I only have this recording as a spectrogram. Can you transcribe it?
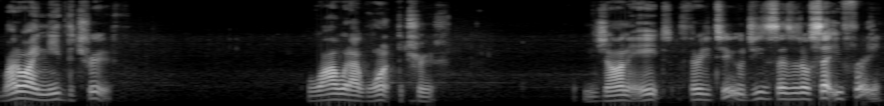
Why do I need the truth? Why would I want the truth? John 8 32, Jesus says it'll set you free.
